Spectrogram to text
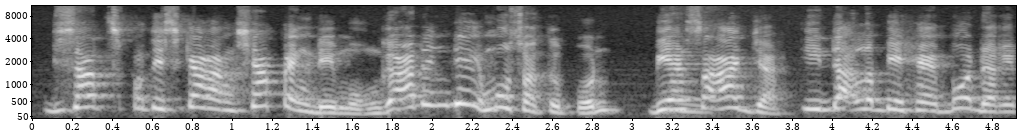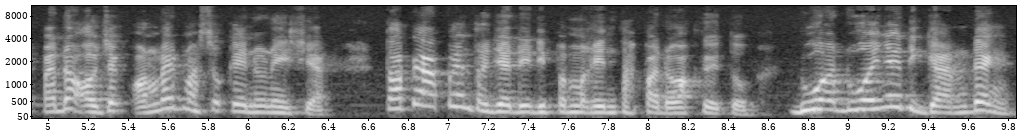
Di saat seperti sekarang, siapa yang demo? Nggak ada yang demo satupun, biasa hmm. aja. Tidak lebih heboh daripada ojek online masuk ke Indonesia. Tapi apa yang terjadi di pemerintah pada waktu itu? Dua-duanya digandeng.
